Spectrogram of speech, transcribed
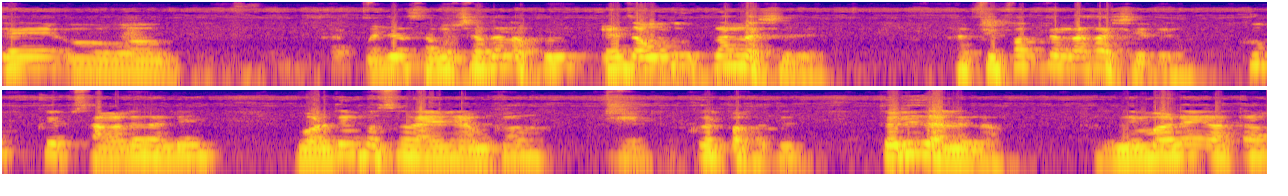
ते म्हाज्या संशोधन आपूण हें जावंक उपकरना नाशिल्लें फिफाक तें नाका आशिल्लें खूब खेप सांगलें आनी वर्दींग पासून आयलें आमकां हें करपा खातीर तरी जालें ना. निमाणें आतां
